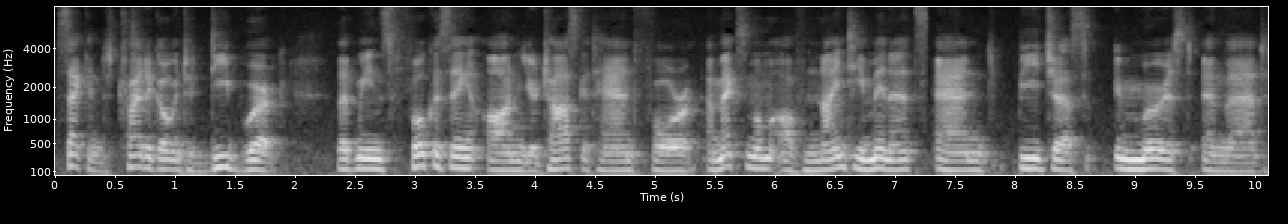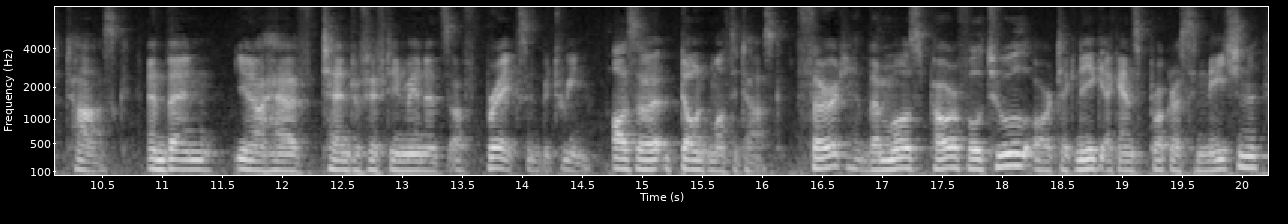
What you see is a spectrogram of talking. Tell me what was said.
Second, try to go into deep work. That means focusing on your task at hand for a maximum of 90 minutes and be just immersed in that task. And then, you know, have 10 to 15 minutes of breaks in between. Also, don't multitask. Third, the most powerful tool or technique against procrastination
